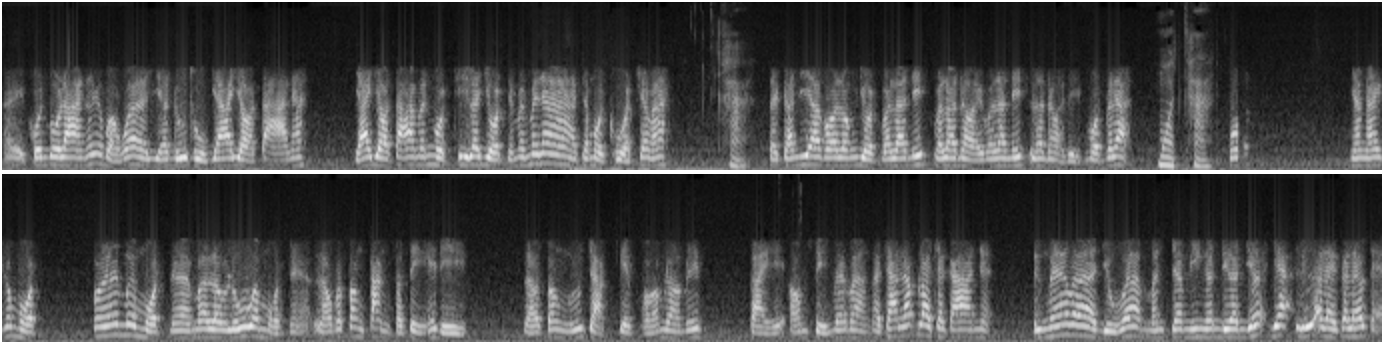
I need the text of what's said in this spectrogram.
ไอ้คนโบราณเขาจะบอกว่า อย่าดูถูกยาหยอดตานะ ยาหยอดตามันหมดทีละหยดเนี่ยมันไม่น่าจะหมดขวดใช่ไหมค่ะ แต่การที่ยาพอลองหยดวันละนิดวันละหน่อยวันละนิดละหน่อยสิหมดไปละหมดค่ะหมดยังไงก็หมด เพราะฉะนั้นเมื่อหมดเนี่ยเมื่อเรารู้ว่าหมดเนี่ย เราก็ต้องตั้งสติให้ดี เราต้องรู้จักเก็บหอมรอมริบใส่ออมสินไว้บ้าง อาจารย์รับราชการเนี่ย ถึงแม้ว่าอยู่ว่ามันจะมีเงินเดือนเยอะแยะหรืออะไรก็แล้วแต่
